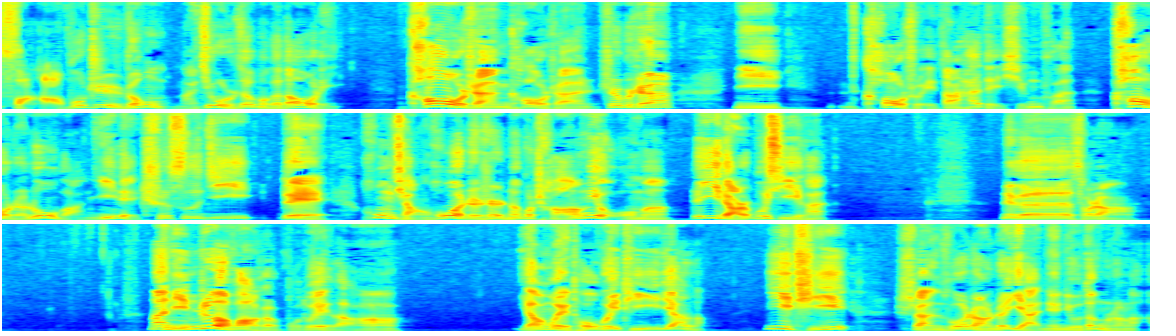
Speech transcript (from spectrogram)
法不治众，那就是这么个道理。靠山靠山，是不是？你靠水，咱还得行船；靠着路吧，你得吃司机。对，哄抢货这事，那不常有吗？这一点不稀罕。那个所长。那您这话可不对了啊！杨伟头回提意见了，一提闪所长这眼睛就瞪上了。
